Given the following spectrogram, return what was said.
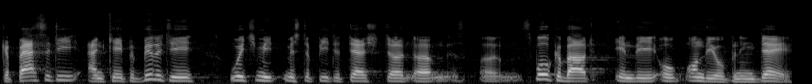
capacity and capability, which Mr. Peter Tesch uh, uh, spoke about in the, on the opening day.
